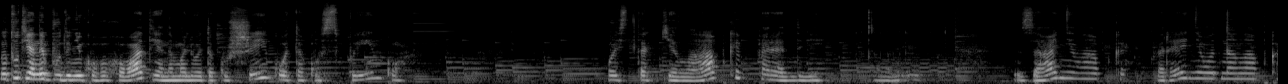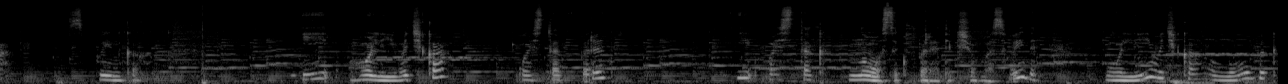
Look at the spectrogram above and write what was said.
Ну тут я не буду нікого ховати, я намалюю таку шийку, таку спинку. Ось такі лапки вперед дві. Задні лапки, передня одна лапка, в спинках. І голівочка. Ось так вперед. І ось так носик вперед, якщо у вас вийде. Голівочка, лобик.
